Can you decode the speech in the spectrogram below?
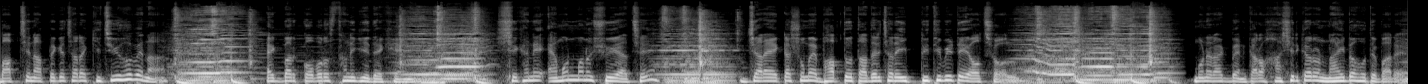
ভাবছেন আপনাকে ছাড়া কিছুই হবে না? একবার কবরস্থানে গিয়ে দেখেন। সেখানে এমন মানুষ শুয়ে আছে, যারা একটা সময় ভাবতো তাদের ছাড়া এই পৃথিবীটাই অচল। মনে রাখবেন, কারও হাসির কারণ নাইবা হতে পারেন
